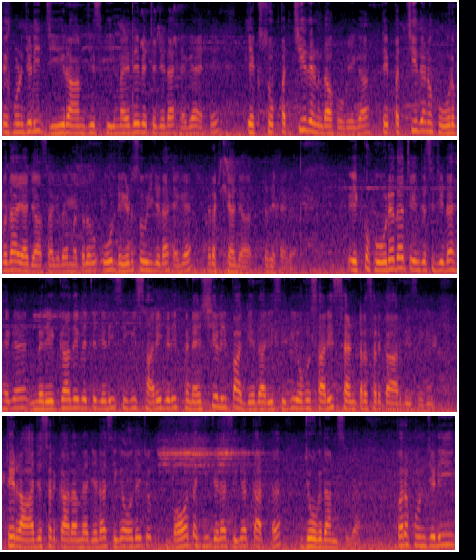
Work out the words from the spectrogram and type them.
ਤੇ ਹੁਣ ਜਿਹੜੀ ਜੀ ਰਾਮ ਜੀ ਸਕੀਮ ਹੈ, ਇਹਦੇ ਵਿੱਚ ਜਿਹੜਾ ਹੈਗਾ ਇਹ 125 ਦਿਨ ਦਾ ਹੋਵੇਗਾ ਤੇ 25 ਦਿਨ ਹੋਰ ਵਧਾਇਆ ਜਾ ਸਕਦਾ ਮਤਲਬ ਉਹ 150 ਹੀ ਜਿਹੜਾ ਹੈਗਾ, ਰੱਖਿਆ ਜਾ ਰਿਹਾ ਹੈਗਾ। ਇੱਕ ਹੋਰ ਇਹਦਾ ਚੇਂਜਸ ਜਿਹੜਾ ਹੈਗਾ ਨਰੇਗਾ ਦੇ ਵਿੱਚ ਜਿਹੜੀ ਸੀਗੀ ਸਾਰੀ ਜਿਹੜੀ ਫਾਈਨੈਂਸ਼ੀਅਲੀ ਭਾਗੀਦਾਰੀ ਸੀਗੀ, ਉਹ ਸਾਰੀ ਸੈਂਟਰ ਸਰਕਾਰ ਦੀ ਸੀਗੀ ਤੇ ਰਾਜ ਸਰਕਾਰਾਂ ਦਾ ਜਿਹੜਾ ਸੀਗਾ, ਉਹਦੇ ਚ ਬਹੁਤ ਹੀ ਜਿਹੜਾ ਸੀਗਾ ਘੱਟ ਯੋਗਦਾਨ ਸੀਗਾ। ਪਰ ਹੁਣ ਜਿਹੜੀ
